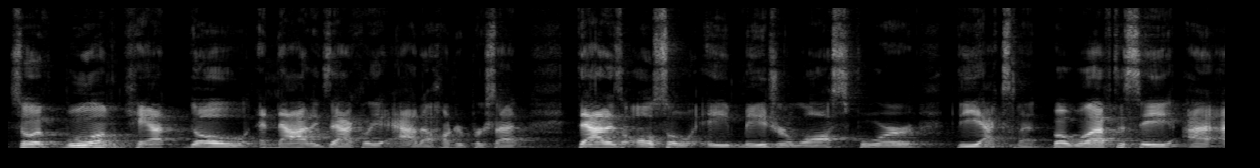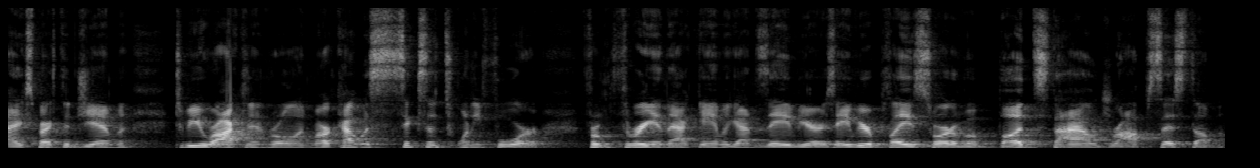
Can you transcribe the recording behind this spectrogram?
So if Boum can't go and not exactly at 100%, that is also a major loss for the X Men. But we'll have to see. I, I expect the gym to be rocking and rolling. Marquette was 6 of 24 from three in that game against Xavier. Xavier plays sort of a Bud style drop system,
